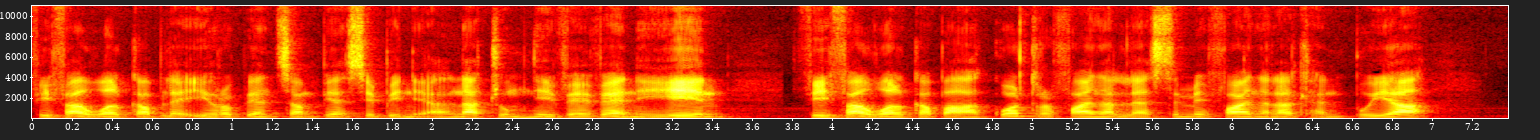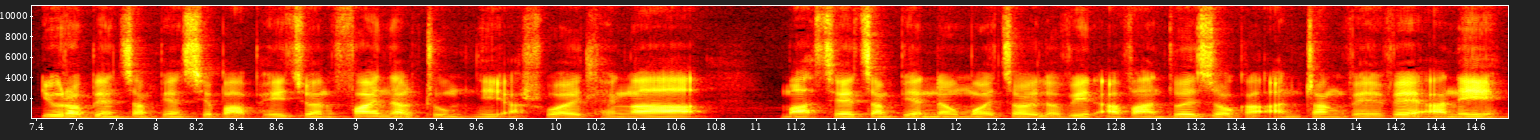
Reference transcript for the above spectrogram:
ฟีฟ่าเวิลด์คัพและยุโรเปียนแชมเปี้ยนชิพในเอลนาจุมนีเวเวนีนฟีฟ่าเวิลด์คัพอาควอเตอร์ไฟแนลและเซมิไฟแนลและแทนปุยา European Championship a phei chuan final tum ni a hruai thlenga ma se champion no moi choi lovin avan doi zoka antang ve ve ani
